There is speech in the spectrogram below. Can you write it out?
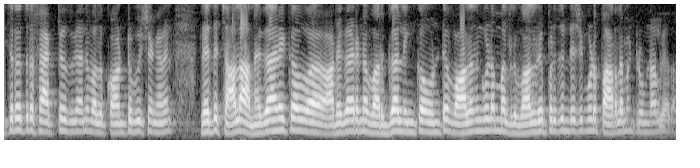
ఇతరత్ర ఫ్యాక్టర్స్ కానీ వాళ్ళ కాంట్రిబ్యూషన్ కానీ లేదా చాలా అనగారిక అనగారిన వర్గాలు ఇంకా ఉంటే వాళ్ళని కూడా మళ్ళీ వాళ్ళ రిప్రజెంటేషన్ కూడా పార్లమెంట్లో ఉండాలి కదా.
